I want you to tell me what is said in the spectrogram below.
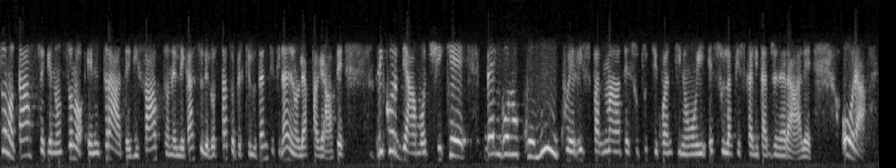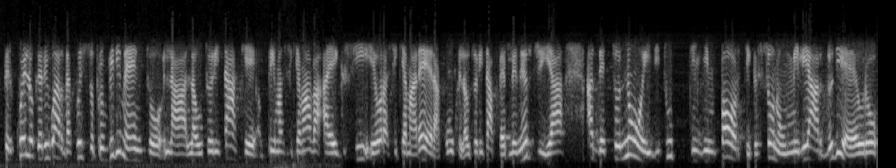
sono tasse che non sono entrate di fatto nelle casse dello Stato perché l'utente finale non le ha pagate. Ricordiamoci che vengono comunque risparmate su tutti quanti noi e sulla fiscalità generale. Ora, per quello che riguarda questo provvedimento, la, l'autorità che prima si chiamava AEGSI e ora si chiama RERA, comunque l'autorità per l'energia, ha detto noi di tutti tutti gli importi che sono un miliardo di euro,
